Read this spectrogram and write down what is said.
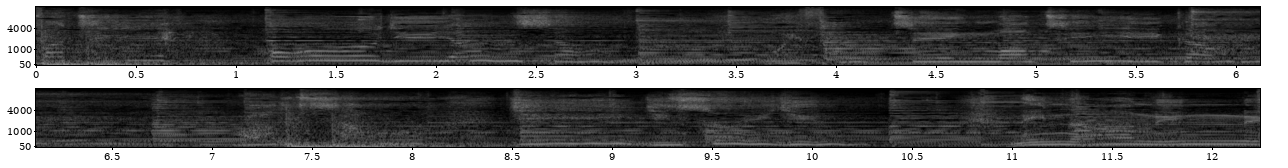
法子可以忍受，回复寂寞救。我的手依然需要你那暖暖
